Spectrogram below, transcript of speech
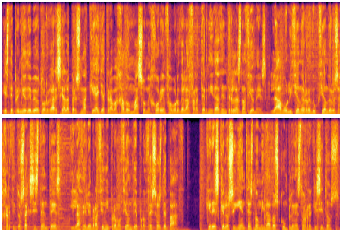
este premio debe otorgarse a la persona que haya trabajado más o mejor en favor de la fraternidad entre las naciones, la abolición y reducción de los ejércitos existentes y la celebración y promoción de procesos de paz. ¿Crees que los siguientes nominados cumplen estos requisitos?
